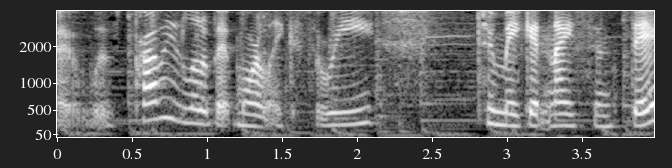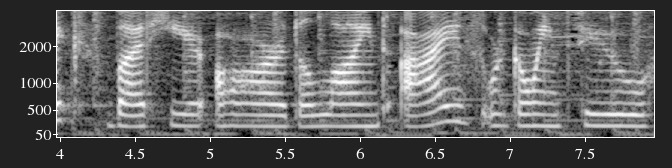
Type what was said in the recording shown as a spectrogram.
It was probably a little bit more like three to make it nice and thick, but here are the lined eyes. We're going to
